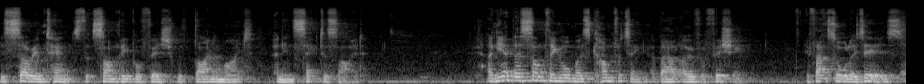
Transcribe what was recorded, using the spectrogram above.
is so intense that some people fish with dynamite and insecticide. And yet there's something almost comforting about overfishing. If that's all it is,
